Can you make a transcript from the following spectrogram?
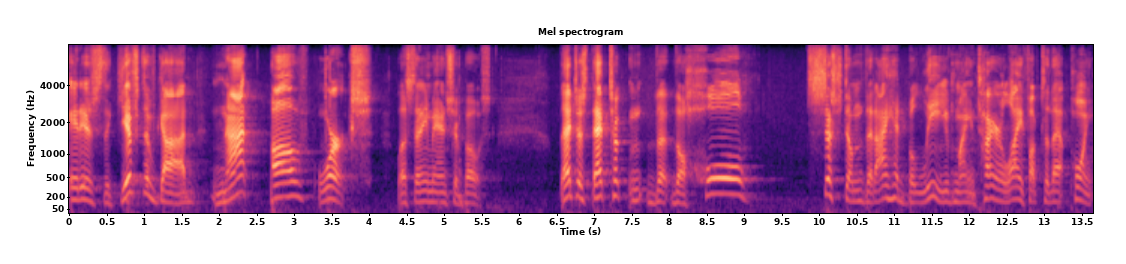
it is the gift of God, not of works, lest any man should boast. That just that took the, the whole system that I had believed my entire life up to that point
